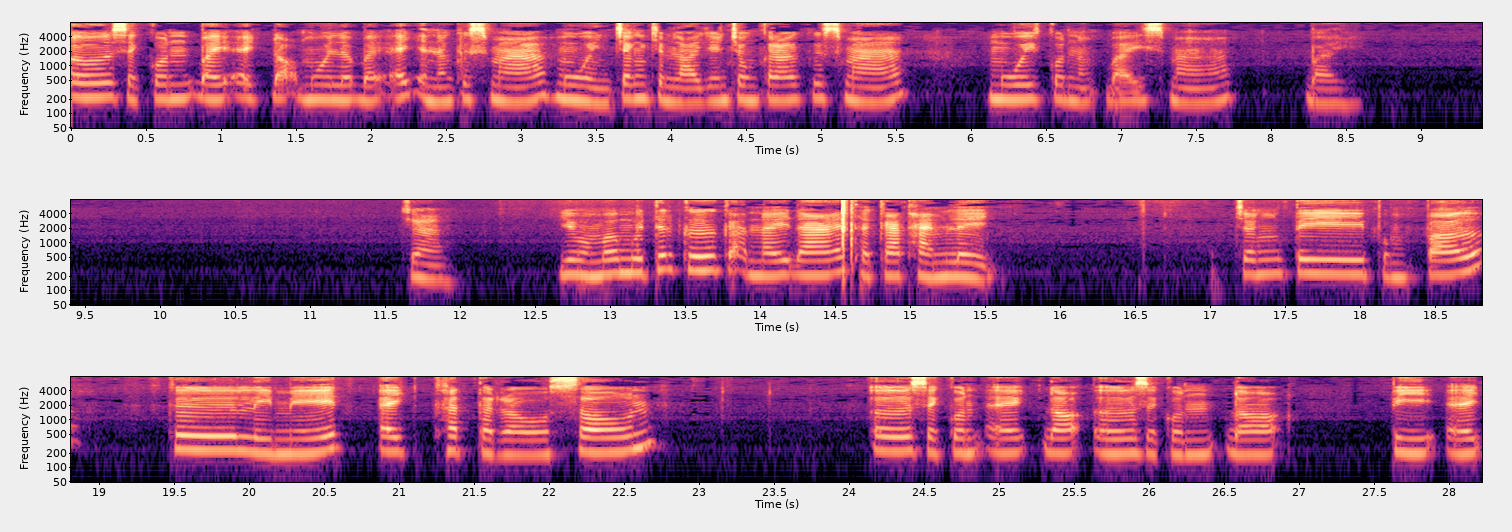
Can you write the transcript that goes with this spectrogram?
អឺសេគុណ 3x ដក1លើ 3x អាហ្នឹងគឺស្មើ1អញ្ចឹងចម្លើយយើងចុងក្រោយគឺស្មើ1គុណនឹង3ស្មើ3ចាយើងមកមើលមួយទៀតគឺករណីដែលត្រូវការថែមលេខចឹងទី7គឺ limit x ខិតទៅរ0 e សេគុណ x ដក e សេគុណដក 2x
